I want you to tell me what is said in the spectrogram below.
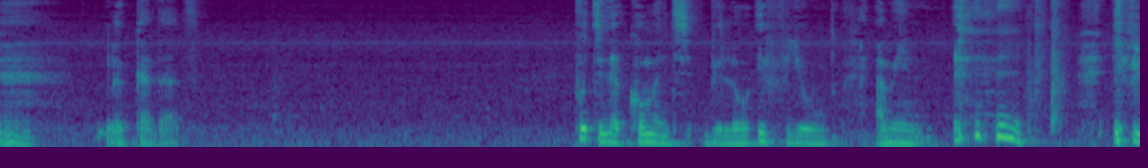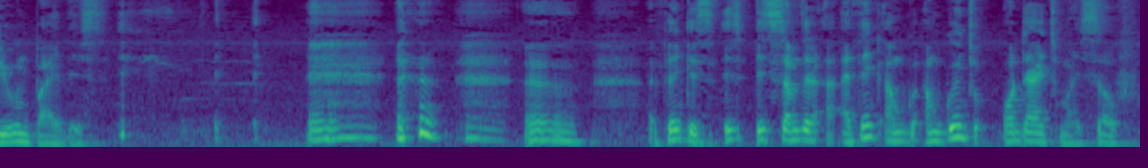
look at that put in the comments below if you i mean if you won't buy this uh, I think it's, it's, it's something I think I'm I'm going to order it myself.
